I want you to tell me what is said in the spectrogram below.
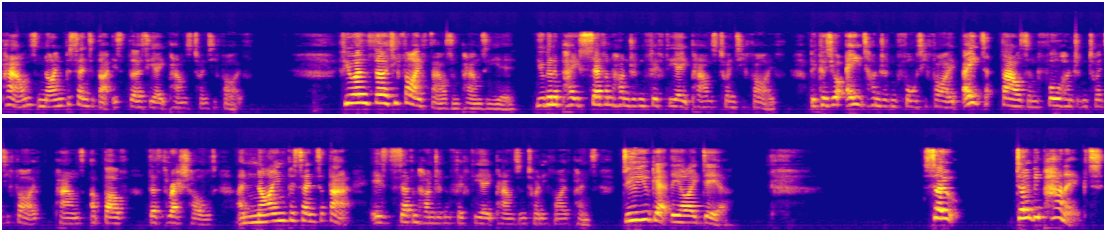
pounds 9% of that is 38 pounds 25 if you earn 35,000 pounds a year you're going to pay 758 pounds 25 because you're 845 8,425 pounds above the threshold. And 9% of that is £758 and 25 pence. Do you get the idea? So don't be panicked.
